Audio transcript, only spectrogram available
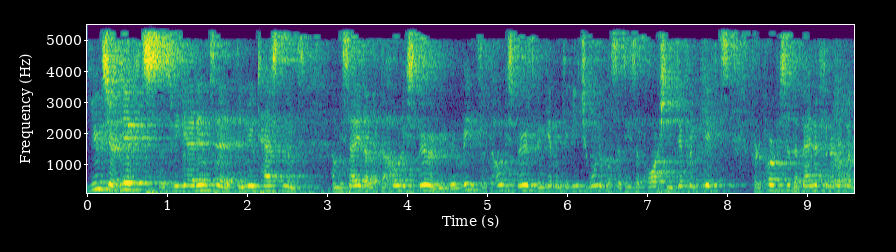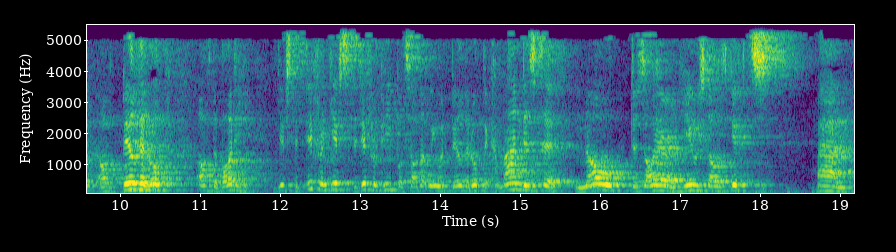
Use your gifts as we get into the New Testament and we say that like the Holy Spirit, we read that the Holy Spirit's been given to each one of us as He's apportioned different gifts for the purpose of the benefit of, building up of the body. He gives the different gifts to different people so that we would build it up. The command is to know, desire, and use those gifts. Um,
